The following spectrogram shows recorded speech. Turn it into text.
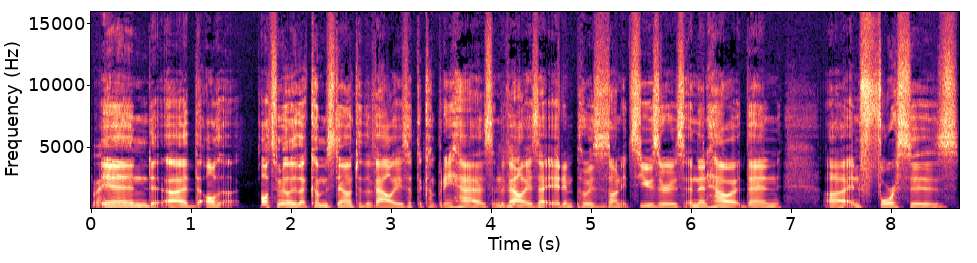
Right. and uh, the, ul- ultimately that comes down to the values that the company has and the Mm-hmm. values that it imposes on its users, and then how it then uh, enforces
